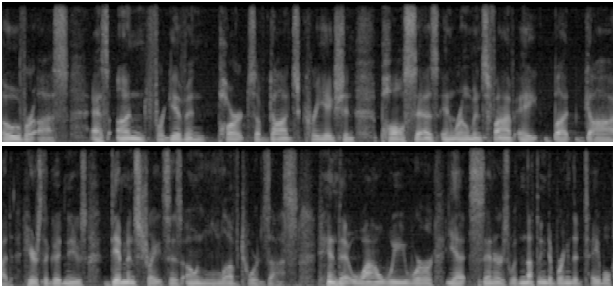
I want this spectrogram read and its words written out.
over us as unforgiven parts of God's creation. Paul says in Romans 5 8, but God, here's the good news, demonstrates his own love towards us, in that while we were yet sinners with nothing to bring to the table,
